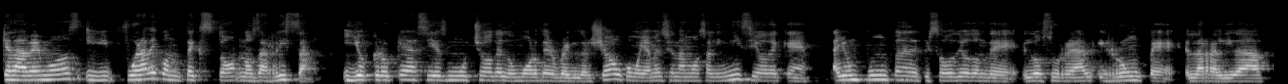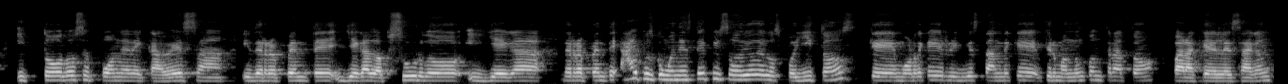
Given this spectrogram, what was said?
que la vemos y fuera de contexto nos da risa. Y yo creo que así es mucho del humor del regular show, como ya mencionamos al inicio, de que hay un punto en el episodio donde lo surreal irrumpe la realidad y todo se pone de cabeza y de repente llega lo absurdo y llega de repente, ay, pues como en este episodio de los pollitos, que Mordecai y Rigby están de que firmando un contrato para que les hagan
